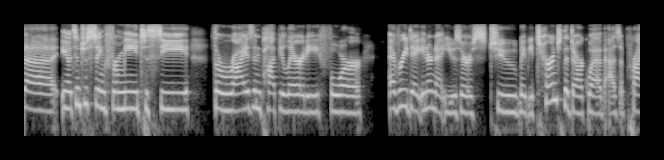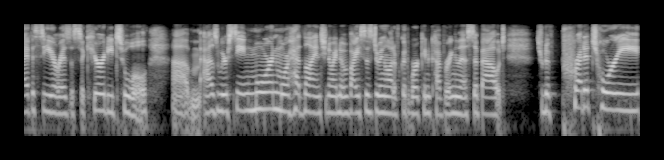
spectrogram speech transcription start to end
uh, you know, it's interesting for me to see the rise in popularity for everyday internet users to maybe turn to the dark web as a privacy or as a security tool um, as we're seeing more and more headlines you know i know vice is doing a lot of good work in covering this about sort of predatory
